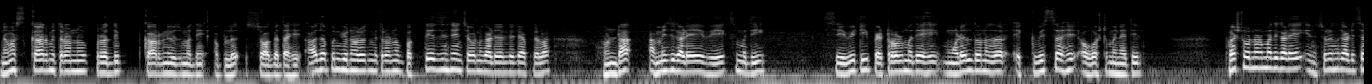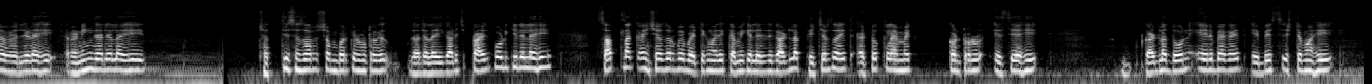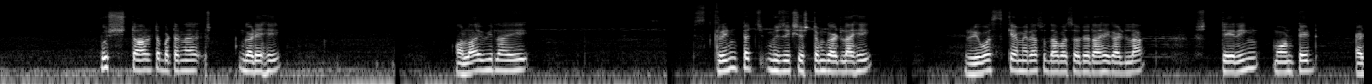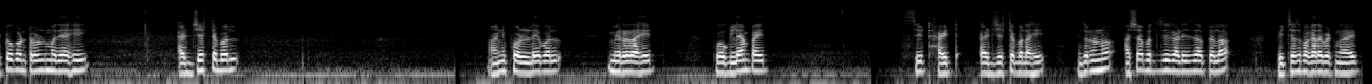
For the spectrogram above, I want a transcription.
नमस्कार मित्रांनो प्रदीप कार न्यूजमध्ये आपलं स्वागत आहे. आज आपण घेऊन आलो मित्रांनो भक्त एजन्सी यांच्याकडून गाडी आलेली आपल्याला. होंडा अमेज गाडी आहे व्ही एक्समध्ये सी व्ही टी पेट्रोलमध्ये आहे. मॉडेल दोन हजार एकवीसचं आहे ऑगस्ट महिन्यातील. फर्स्ट ओनरमध्ये गाडी आहे. इन्शुरन्स गाडीचा व्हॅलिड आहे. रनिंग झालेला आहे. छत्तीस हजार शंभर किलोमीटर झालेलं आहे. गाडीची प्राईस बोर्ड केलेली आहे. सात लाख ऐंशी हजार रुपये बैठकीमध्ये कमी केले आहेत. गाडीला फीचर्स आहेत. Auto climate control A C आहे. गाडीला दोन एअरबॅग आहेत. ए बी एस सिस्टम आहे. पुश स्टार्ट बटन गाडी आहे. ऑलॉय व्हील आहे. स्क्रीन टच म्युझिक सिस्टम गाडीला आहे. रिव्हर्स कॅमेरासुद्धा बसवलेला आहे गाडीला. स्टेरिंग माउंटेड ॲटो कंट्रोलमध्ये आहे. ॲडजस्टेबल आणि फोल्डेबल मिरर आहेत. फोग लॅम्प आहेत. सीट हाईट ॲडजस्टेबल आहे. मित्रांनो अशा पद्धतीच्या गाडीचं आपल्याला फीचर्स बघायला भेटणार आहेत.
